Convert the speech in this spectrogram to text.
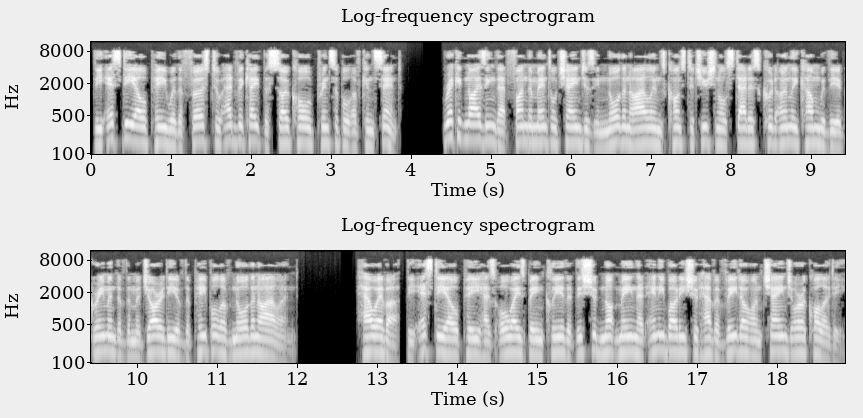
The SDLP were the first to advocate the so-called principle of consent, recognizing that fundamental changes in Northern Ireland's constitutional status could only come with the agreement of the majority of the people of Northern Ireland. However, the SDLP has always been clear that this should not mean that anybody should have a veto on change or equality.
